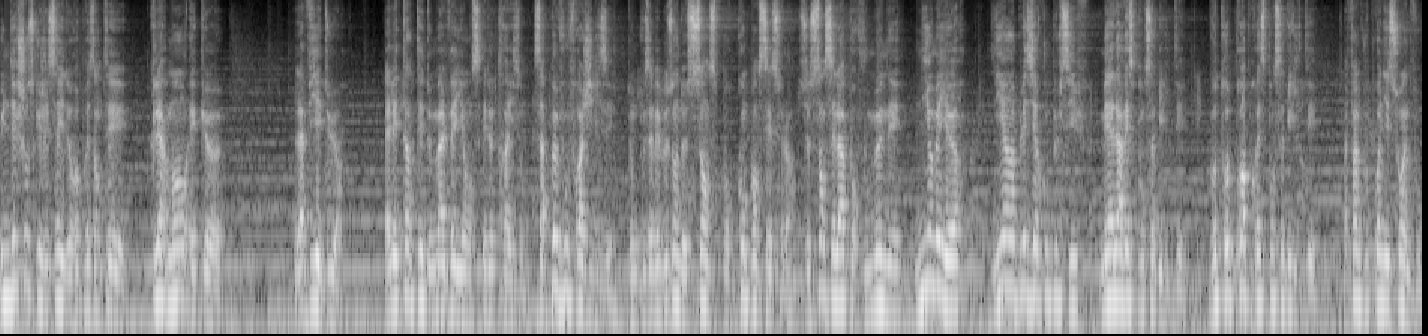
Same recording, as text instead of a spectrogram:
Une des choses que j'essaye de représenter clairement est que la vie est dure. Elle est teintée de malveillance et de trahison. Ça peut vous fragiliser. Donc vous avez besoin de sens pour compenser cela. Ce sens est là pour vous mener ni au meilleur, ni à un plaisir compulsif, mais à la responsabilité. Votre propre responsabilité. Afin que vous preniez soin de vous.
